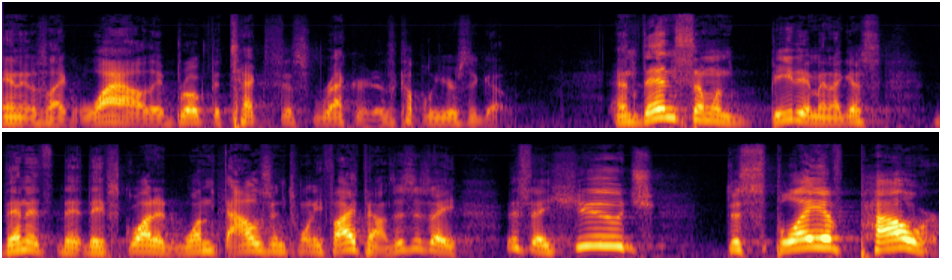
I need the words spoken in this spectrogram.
And it was like, wow, they broke the Texas record. It was a couple years ago. And then someone beat him, and I guess then they, they've squatted 1,025 pounds. This is a, this is a huge display of power.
